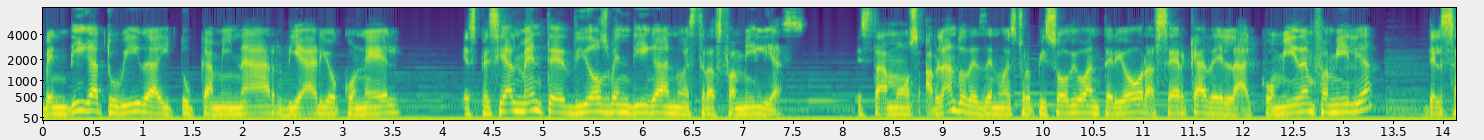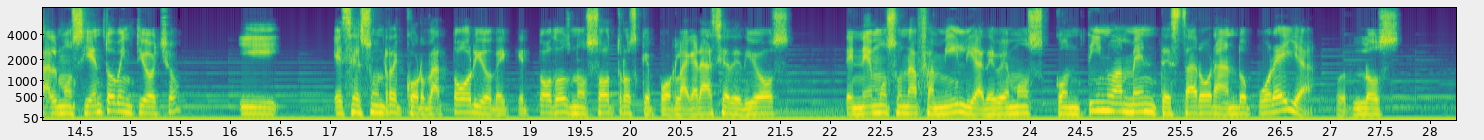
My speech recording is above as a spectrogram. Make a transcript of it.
bendiga tu vida y tu caminar diario con Él. Especialmente Dios bendiga a nuestras familias. Estamos hablando desde nuestro episodio anterior acerca de la comida en familia del Salmo 128 y ese es un recordatorio de que todos nosotros que por la gracia de Dios tenemos una familia, debemos continuamente estar orando por ella. Los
